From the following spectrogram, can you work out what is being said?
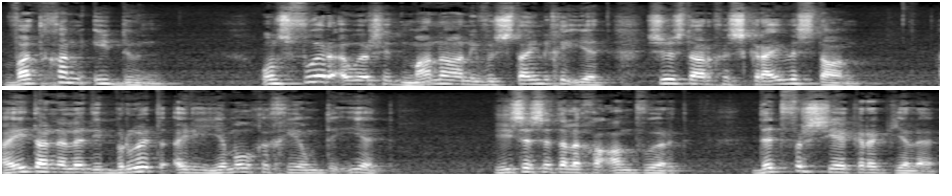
Wat gaan u doen? Ons voorouers het manna in die woestyn geëet, soos daar geskrywe staan: Hy het aan hulle die brood uit die hemel gegee om te eet." Jesus het hulle geantwoord: "Dit verseker ek julle,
